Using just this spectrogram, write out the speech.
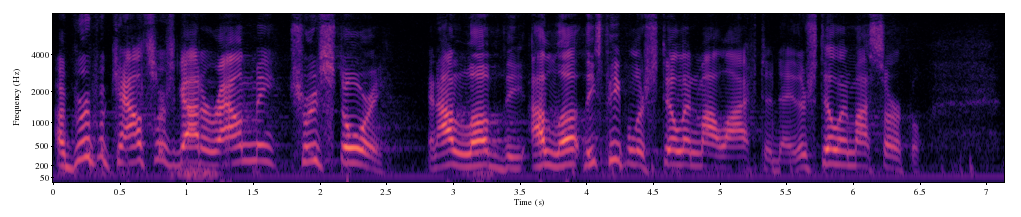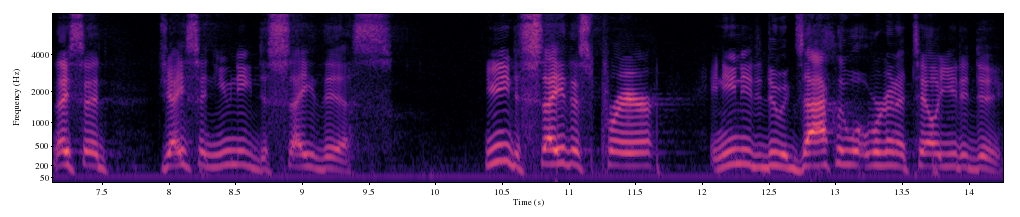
A group of counselors got around me, true story. And I love the I love these people are still in my life today. They're still in my circle. They said, "Jason, you need to say this. You need to say this prayer and you need to do exactly what we're going to tell you to do."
